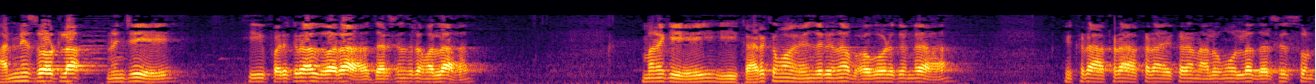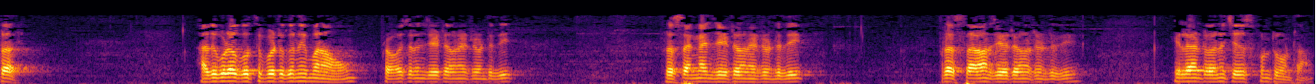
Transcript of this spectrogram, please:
అన్ని చోట్ల నుంచి ఈ పరికరాల ద్వారా దర్శించడం వల్ల మనకి ఈ కార్యక్రమం ఏం జరిగినా భౌగోళికంగా ఇక్కడ అక్కడ అక్కడ ఇక్కడ నలుమూలలో దర్శిస్తుంటారు అది కూడా గుర్తుపెట్టుకుని మనం ప్రవచనం చేయటం అనేటువంటిది ప్రసంగం చేయటం అనేటువంటిది ప్రస్తావన చేయటం అనేటువంటిది ఇలాంటివన్నీ చేసుకుంటూ ఉంటాం.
